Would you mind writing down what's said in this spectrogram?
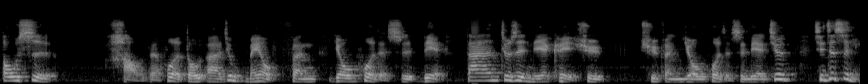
都是好的，或者都呃就没有分优或者是劣。当然，就是你也可以去区分优或者是劣，就其实这是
